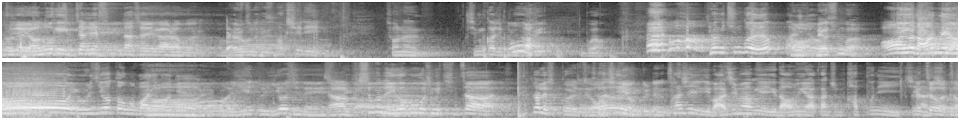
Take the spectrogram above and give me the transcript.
오, 이제 연옥에 입장했습니다, 저희가 여러분. 여러분 들 확실히 저는 지금까지 본 뮤비 뭐야? 형이 춘 거예요? 아니죠? 어, 내가 춘 거야. 어, 이거 나왔네요. 오 이거 우리 찍었던 거 마지막에 야, 아, 이게 또 이어지네. 야, 픽스분들 이거 보고 지금 진짜 헷갈렸을 거예요. 지금 어떻게 연결되는 거야? 사실 이게 마지막에 이게 나오는 게 약간 좀 가뿐히 있지 그쵸, 그쵸?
